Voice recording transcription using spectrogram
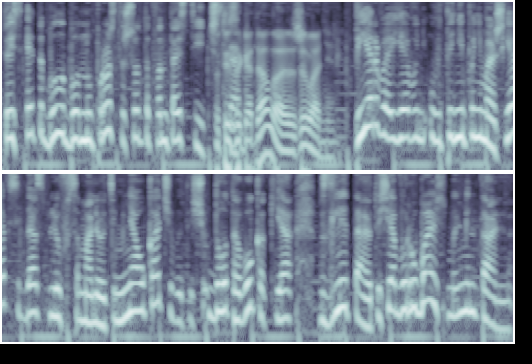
то есть это было бы, ну, просто что-то Ну, фантастическое. ты загадала желание? Первое, я его, ты не понимаешь, я всегда сплю в самолете. Меня укачивает еще до того, как я взлетаю. То есть я вырубаюсь моментально.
